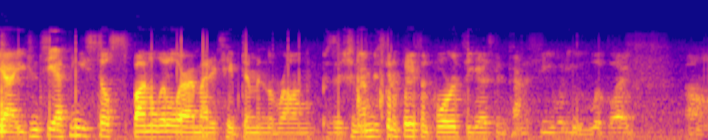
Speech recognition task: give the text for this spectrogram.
Yeah, you can see, I think he still spun a little, or I might have taped him in the wrong position. I'm just going to face him forward so you guys can kind of see what he would look like, um,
